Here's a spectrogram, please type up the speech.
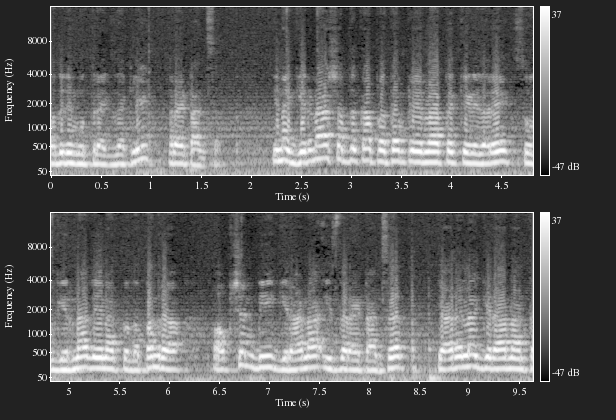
ಅದು ನಿಮ್ಮ ಉತ್ತರ ಎಕ್ಸಾಕ್ಟ್ಲಿ ರೈಟ್ ಆನ್ಸರ್ ಇನ್ನು ಗಿರಣಾ ಶಬ್ದಕ ಪ್ರಥಮ ಪ್ರೇರಣಾ ಅಂತ ಕೇಳಿದ್ದಾರೆ ಸೊ ಗಿರ್ನಾದ ಏನಾಗ್ತದಪ್ಪ ಅಂದ್ರ ಆಪ್ಷನ್ ಬಿ ಗಿರಾನಾ ಇಸ್ ದ ರೈಟ್ ಆನ್ಸರ್ ಯಾರೆಲ್ಲ ಗಿರಾನ ಅಂತ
